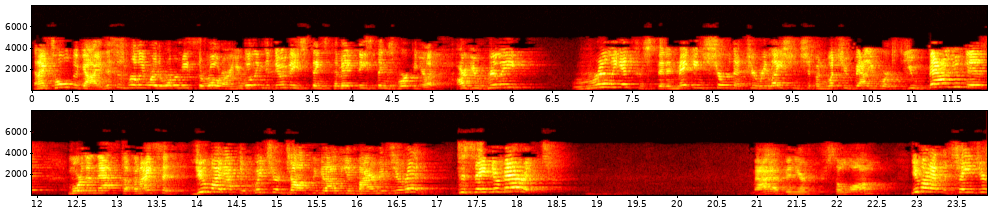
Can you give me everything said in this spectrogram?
And I told the guy, and this is really where the rubber meets the road. Are you willing to do these things to make these things work in your life? Are you really, really interested in making sure that your relationship and what you value works? Do you value this more than that stuff? And I said, you might have to quit your job to get out of the environment you're in to save your marriage. Man, I've been here for so long. You might have to change your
